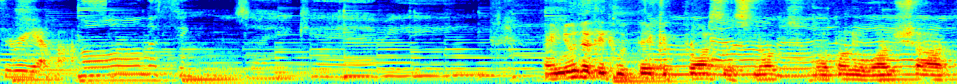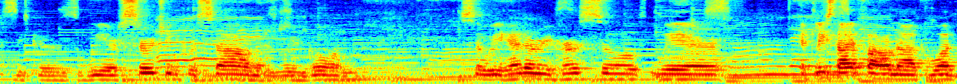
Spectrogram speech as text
three of us. I knew that it would take a process, not, not only one shot, because we are searching for sound as we're going. So we had a rehearsal where at least I found out what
